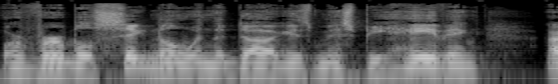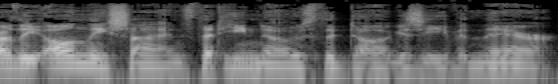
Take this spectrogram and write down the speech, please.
or verbal signal when the dog is misbehaving are the only signs that he knows the dog is even there.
